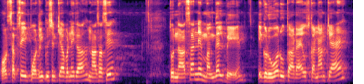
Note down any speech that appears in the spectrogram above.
और सबसे इम्पोर्टेंट क्वेश्चन क्या बनेगा नासा से? तो नासा ने मंगल पे एक रोवर उतारा है, उसका नाम क्या है?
